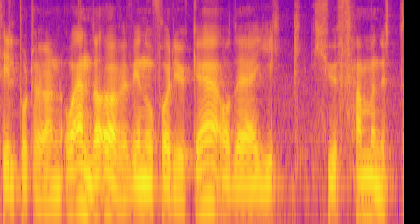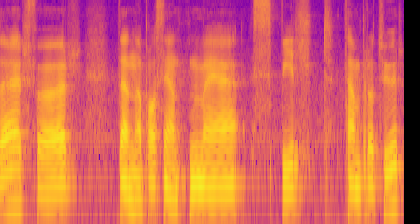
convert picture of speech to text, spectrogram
til portøren. Og enda øver vi nå forrige uke, og det gikk 25 minutter før denne pasienten med spilt temperatur,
